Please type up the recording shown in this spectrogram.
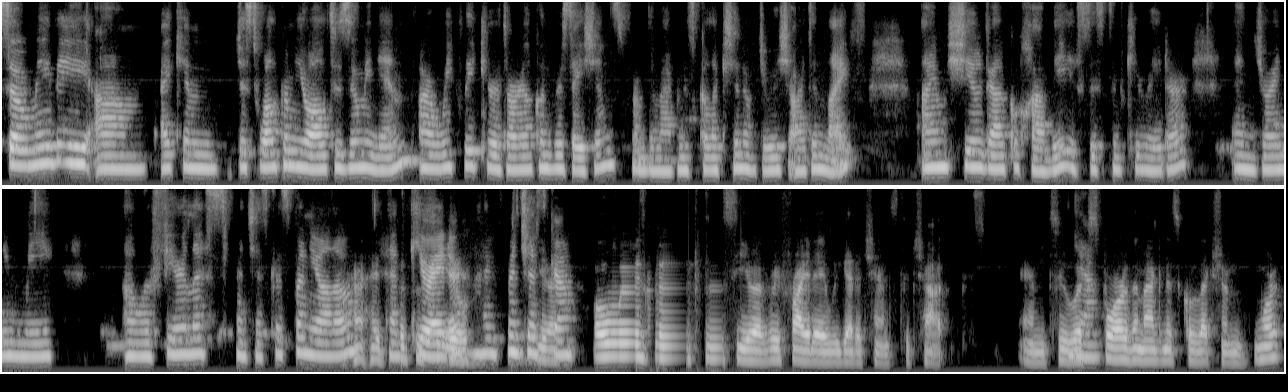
So maybe um, I can just welcome you all to Zooming In, our weekly curatorial conversations from the Magnes Collection of Jewish Art and Life. I'm Shir Gal Kochavi, Assistant Curator, and joining me, our fearless Francesco Spagnolo, Head Curator. Hi, Francesco. Yeah. Always good to see you. Every Friday we get a chance to chat and to yeah. explore the Magnes collection, more,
